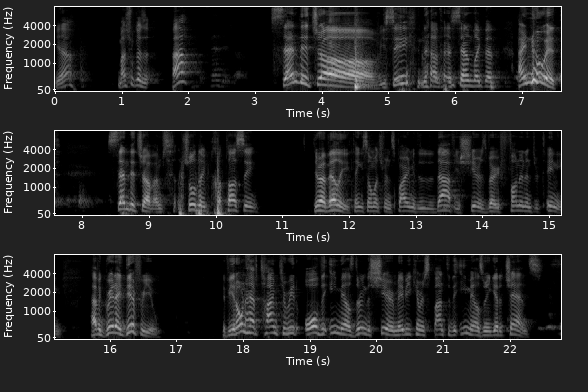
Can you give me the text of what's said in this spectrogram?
Yeah? Kazeh. Huh? Sendichov. You see? Now that sounds like that. I knew it. Sendichov. I'm, I'm sure the Khatasi. Dear Aveli, thank you so much for inspiring me to do the daf. Your shir is very fun and entertaining. I have a great idea for you. If you don't have time to read all the emails during the shir, maybe you can respond to the emails when you get a chance.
